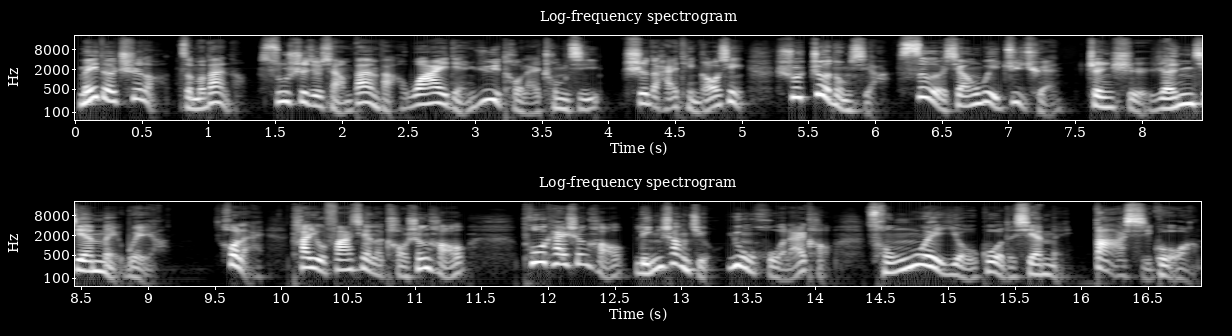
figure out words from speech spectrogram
没得吃了怎么办呢？苏轼就想办法挖一点芋头来充饥，吃的还挺高兴，说这东西啊，色香味俱全，真是人间美味啊。后来他又发现了烤生蚝，剖开生蚝，淋上酒，用火来烤，从未有过的鲜美，大喜过望。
